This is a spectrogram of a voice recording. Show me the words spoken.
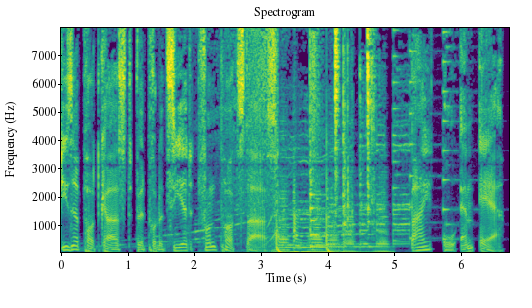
Dieser Podcast wird produziert von Podstars bei OMR.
